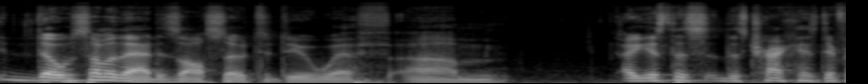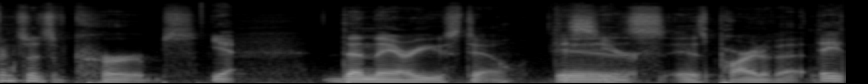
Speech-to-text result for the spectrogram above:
Though some of that is also to do with, um, I guess this this track has different sorts of curbs yeah. than they are used to. This is is part of it. They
